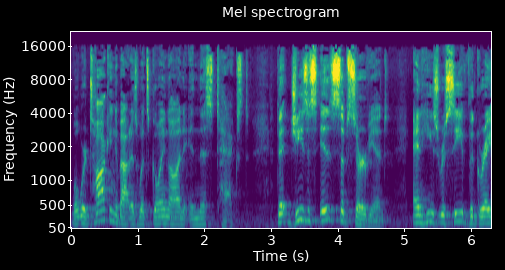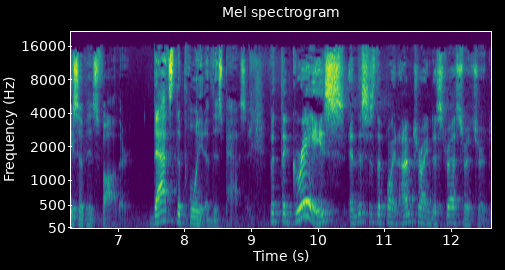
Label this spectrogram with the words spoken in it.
What we're talking about is what's going on in this text that Jesus is subservient and he's received the grace of his Father. That's the point of this passage. But the grace, and this is the point I'm trying to stress, Richard,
